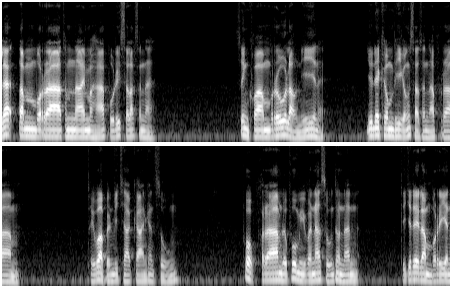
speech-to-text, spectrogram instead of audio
และตำราทำนายมหาปุริสลักษณะ ซึ่งความรู้เหล่านี้นะ่ะอยู่ในคำพีร์ของศาสนาพราหมณ์ ถือว่าเป็นวิชาการขั้นสูง พวกพราหมณ์หรือผู้มีวรรณะสูงเท่านั้น ที่จะได้ร่ำเรียน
